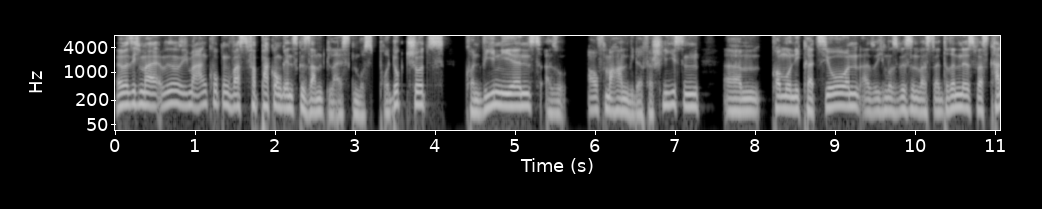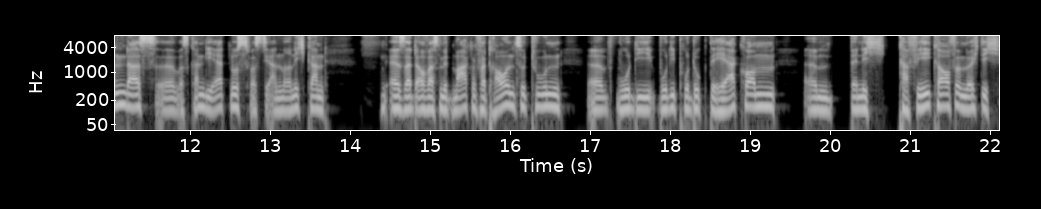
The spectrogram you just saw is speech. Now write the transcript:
Wenn man sich mal, wenn man sich mal angucken, was Verpackung insgesamt leisten muss. Produktschutz, Convenience, also aufmachen, wieder verschließen, ähm, Kommunikation, also ich muss wissen, was da drin ist, was kann das, äh, was kann die Erdnuss, was die andere nicht kann. Es hat auch was mit Markenvertrauen zu tun, äh, wo die, wo die Produkte herkommen. Ähm, wenn ich Kaffee kaufe, möchte ich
